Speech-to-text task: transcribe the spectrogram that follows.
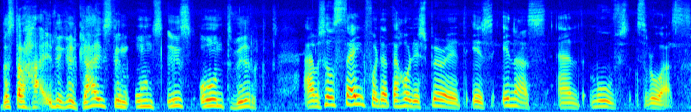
dass der Heilige Geist in uns ist und wirkt. I'm so thankful that the Holy Spirit is in us and moves through us.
